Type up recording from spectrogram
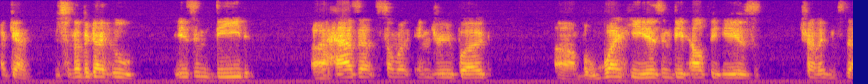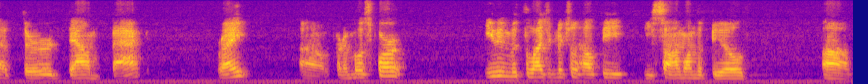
again, it's another guy who is indeed uh, has that somewhat injury bug. Um, but when he is indeed healthy, he is trying to get into that third down back, right? Uh, for the most part, even with Elijah Mitchell healthy, you saw him on the field. Um,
